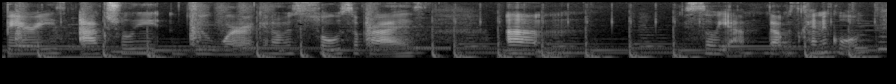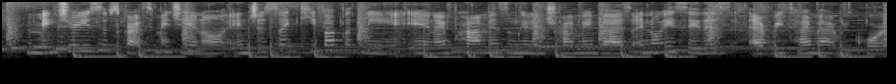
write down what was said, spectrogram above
berries actually do work and I was so surprised. Um, so yeah, that was kind of cool. Make sure you subscribe to my channel and just like keep up with me. And I promise I'm gonna try my best. I know I say this every time I record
